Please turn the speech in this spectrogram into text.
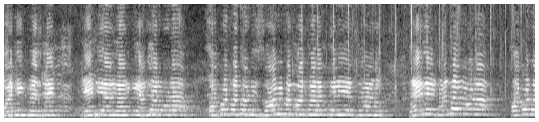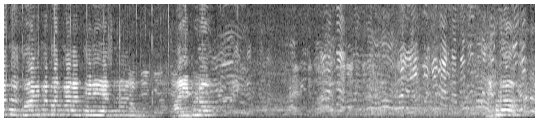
వర్కింగ్ ప్రెసిడెంట్ కేటీఆర్ గారికి అందరూ కూడా సపోర్ట్లతో స్వాగతం పలకాలని తెలియజేస్తున్నాను. దయచేసి అందరూ కూడా సపోర్ట్లతో స్వాగతం పలకాలని తెలియజేస్తున్నాను. మరి ఇప్పుడు ఇప్పుడు ఇప్పుడు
